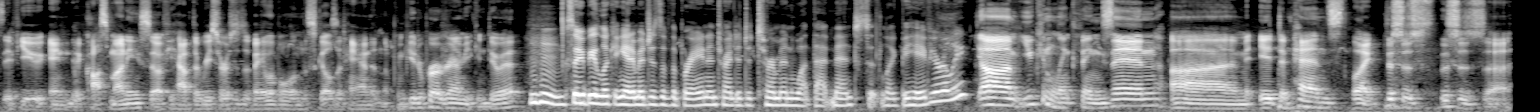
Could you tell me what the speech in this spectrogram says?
it's if you and it costs money. So if you have the resources available and the skills at hand and the computer program, you can do it. Mm-hmm. So you'd be looking at images of the brain and trying to determine what that meant, like behaviorally. Um, you can link things in. Um, it depends. Like this is this is uh,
